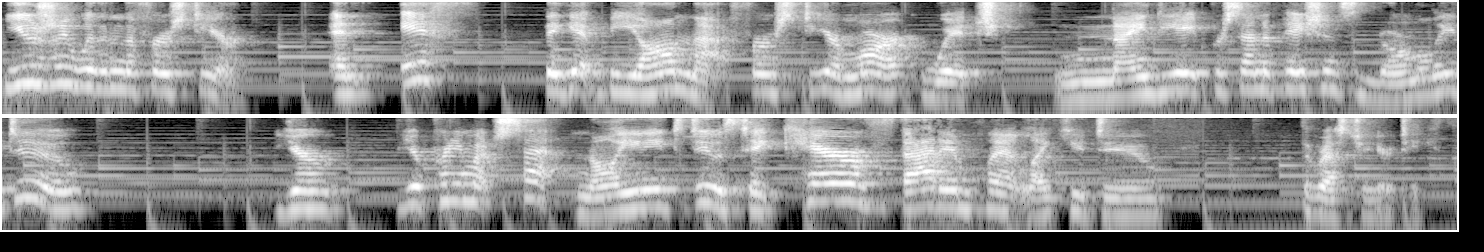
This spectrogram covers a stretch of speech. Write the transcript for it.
usually within the first year. And if they get beyond that first year mark, which 98% of patients normally do, you're you're pretty much set. And all you need to do is take care of that implant like you do the rest of your teeth.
